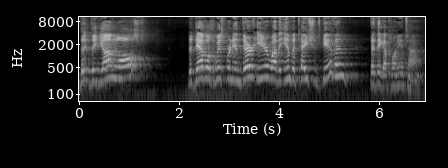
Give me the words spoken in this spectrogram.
The, the young lost, the devil's whispering in their ear while the invitation's given that they got plenty of time.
